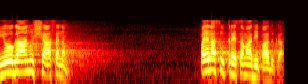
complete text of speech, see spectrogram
योगानुशासनम, पहला सूत्र है समाधि पाद का।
